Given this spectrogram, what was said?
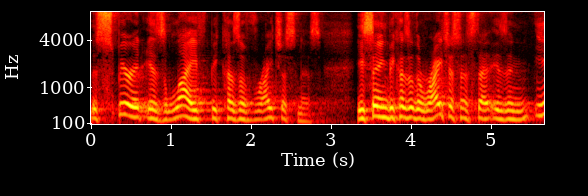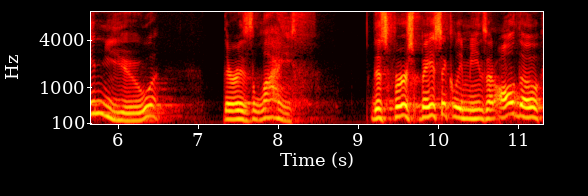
the spirit is life because of righteousness. He's saying, because of the righteousness that is in, in you, there is life. This verse basically means that although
